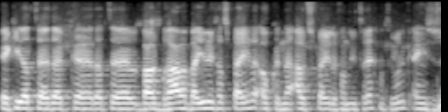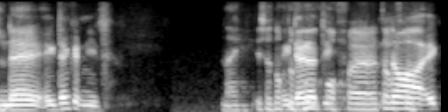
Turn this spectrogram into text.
Denk je dat, uh, dat, uh, dat uh, Bout Brama bij jullie gaat spelen? Ook een oud speler van Utrecht natuurlijk, één seizoen. Nee, ik denk het niet. Nee, is het nog ik te vroeg? Die, of, nou, ik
